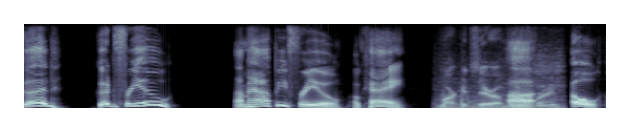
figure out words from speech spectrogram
good, good for you. I'm happy for you. Okay. Market zero. Uh, frame. Oh,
